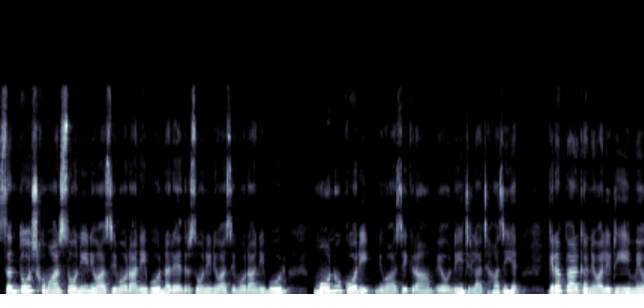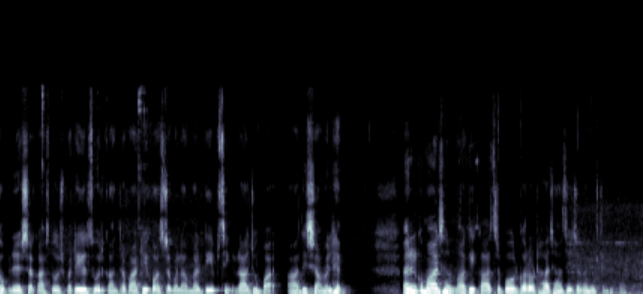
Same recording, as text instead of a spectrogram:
संतोष कुमार सोनी, निवासी मोरानीपुर, नरेंद्र सोनी, निवासी मोरानीपुर, मोनू कोरी, निवासी ग्राम एवनी, जिला झांसी है। गिरफ़्तार करने वाली टीम में उप निरीक्षक आशुतोष पटेल, सूर्यकांत त्रिपाठी, कांस्टेबल अमरदीप सिंह, राजू पाल आदि शामिल है। अनिल कुमार शर्मा की खास report, Karotha, Jhansi Jagan news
